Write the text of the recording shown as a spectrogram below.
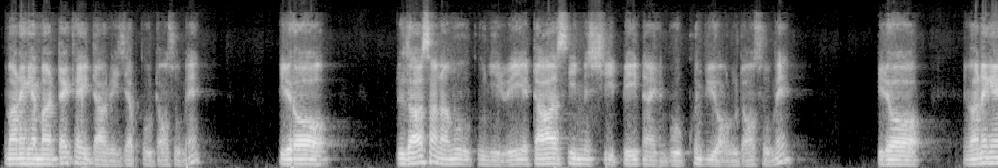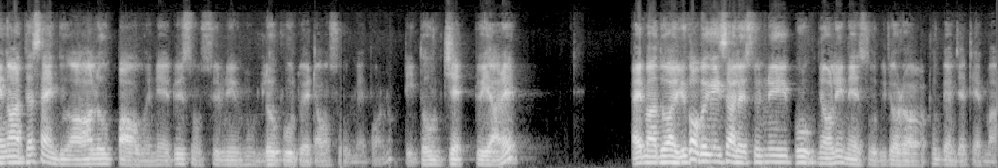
မြန်မာနိုင်ငံမှာတိုက်ခိုက်တာတွေရပ်ဖို့တောင်းဆိုမယ်ပြီးတော့လူသားစာနာမှုအကူအညီတွေအတားအဆီးမရှိပေးနိုင်ဖို့ခွင့်ပြုအောင်လို့တောင်းဆိုမယ် ပြီးတော့မြန်မာနိုင်ငံကသက်ဆိုင်သူအားလုံးပါဝင်တဲ့အတွေ့အဆုံဆွေးနွေးမှုလုပ်ဖို့အတွက်တောင်းဆိုမယ်ပေါ့နော်ဒီသုံးချက်တွေ့ရတယ်အဲ့မှာသူကရွေးကောက်ပွဲကိစ္စလည်းဆွေးနွေးဖို့ညှော်လင့်နေဆိုပြီးတော့ထုတ်ပြန်ချက်ထဲမှာ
